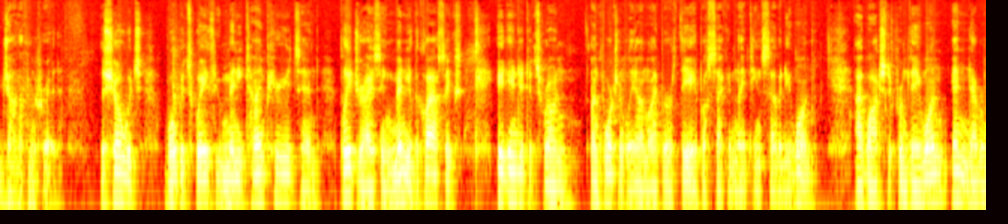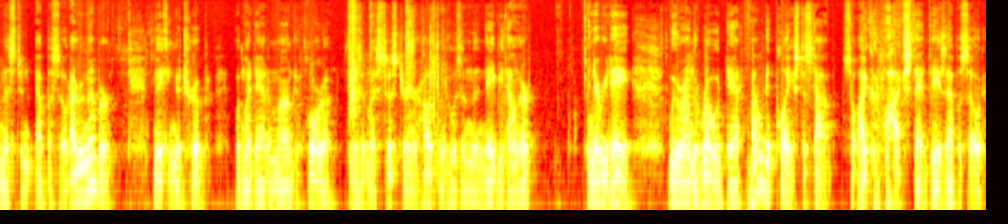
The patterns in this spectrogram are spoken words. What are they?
Jonathan Frid. The show, which wove its way through many time periods and plagiarizing many of the classics, it ended its run, unfortunately, on my birthday, April 2nd, 1971. I watched it from day one and never missed an episode. I remember making a trip with my dad and mom to Florida to visit my sister and her husband, who was in the Navy down there. And every day we were on the road, Dad found a place to stop so I could watch that day's episode.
